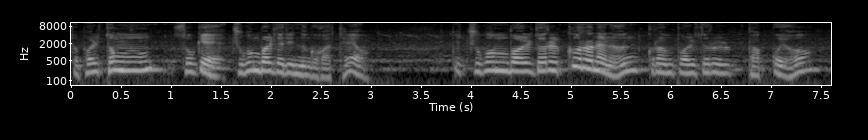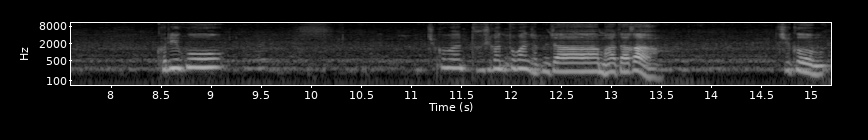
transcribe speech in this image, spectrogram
저 벌통 속에 죽은 벌들이 있는 것 같아요. 죽은 벌들을 끌어내는 그런 벌들을 봤고요. 그리고 지금 한두 시간 동안 잠잠하다가 지금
